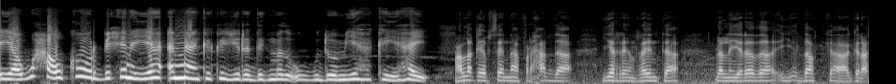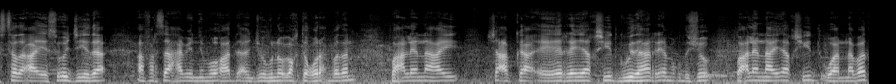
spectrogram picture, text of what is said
ayaa waxa uu ka warbixinayaa ammaanka ka jira degmada uu guddoomiyaha ka yahay. Waxaan la qaybsanaynaa farxadda iyo reenraynta dhallinyarada iyo dadka ganacsatada ah ee soo jeeda afar saac habeennimo hadda aan joogno waqti qurux badan. Waxaan leenahay shacabka ee reer yaaqshiid guud ahaan reer muqdisho. Waxaan leenahay yaaqshiid waa nabad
